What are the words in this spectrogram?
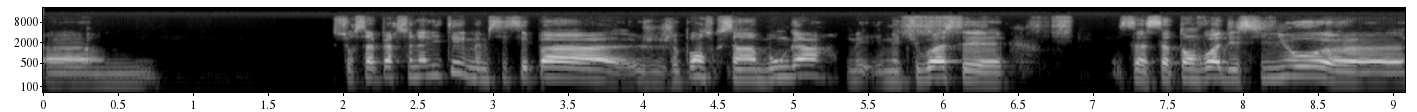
euh, sur sa personnalité, même si c'est pas. Je, pense que c'est un bon gars, mais, mais tu vois, ça, ça t'envoie des signaux euh,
